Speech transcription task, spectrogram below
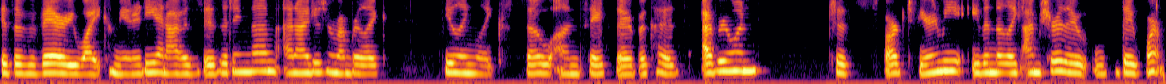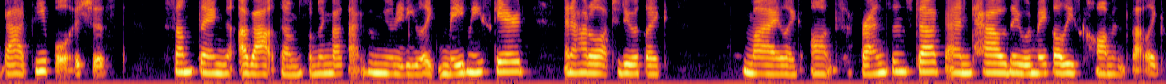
is a very white community, and I was visiting them. And I just remember, like, feeling like so unsafe there because everyone just sparked fear in me even though like i'm sure they they weren't bad people. It's just something about them something about that community like made me scared. And it had a lot to do with like my like aunt's friends and stuff and how they would make all these comments that like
